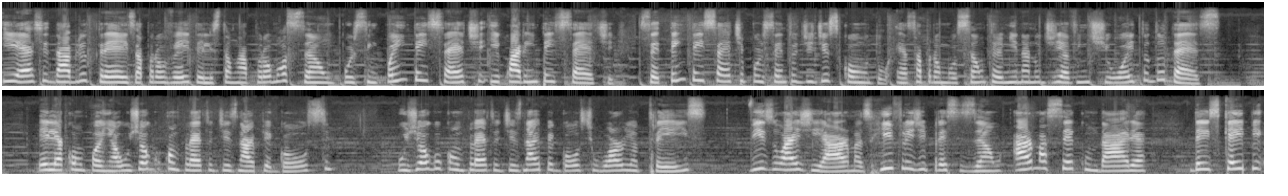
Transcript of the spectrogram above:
e SW3. Aproveita, eles estão na promoção por R$ 57,47, 77% de desconto. Essa promoção termina no dia 28 do 10. Ele acompanha o jogo completo de Sniper Ghost, o jogo completo de Sniper Ghost Warrior 3, visuais de armas, rifle de precisão, arma secundária, The Escape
